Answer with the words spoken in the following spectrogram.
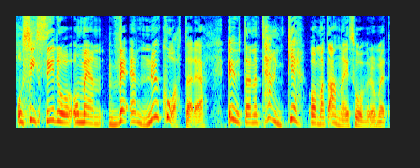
och Sissi då om en vä- ännu kåtare. Utan en tanke om att Anna är i sovrummet.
